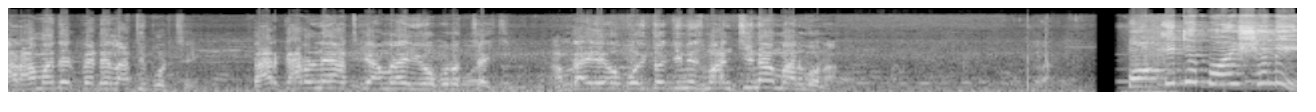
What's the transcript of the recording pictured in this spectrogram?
আর আমাদের পেটে লাথি পড়ছে। তার কারণে আজকে আমরা এই অবরোধ চাইছি। আমরা এই অবৈধ জিনিস মানছি না, মানবো না। পকেটে পয়সা নেই।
